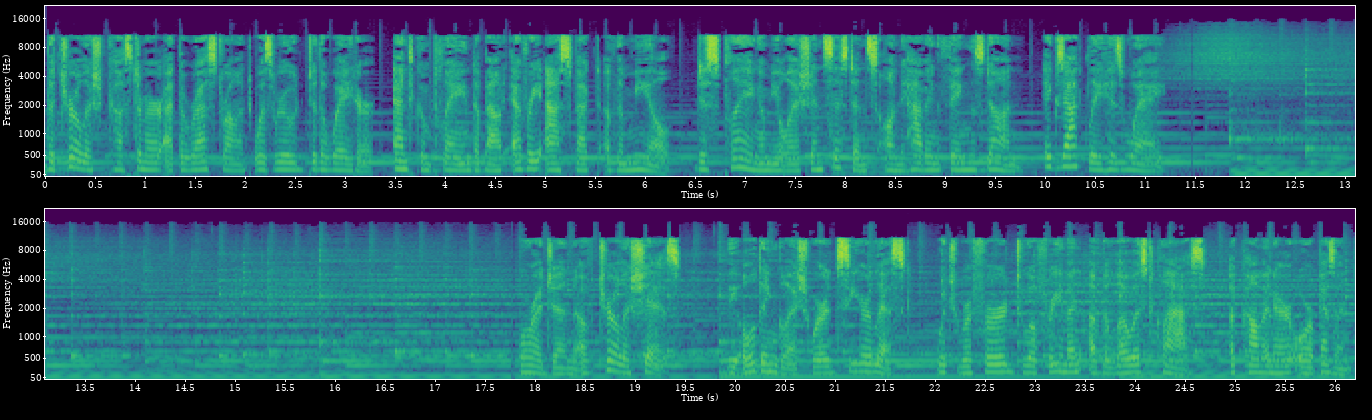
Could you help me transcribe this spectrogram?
The churlish customer at the restaurant was rude to the waiter, and complained about every aspect of the meal, displaying a mulish insistence on having things done, exactly his way. Origin of churlish is the Old English word ceorlisc, which referred to a freeman of the lowest class, a commoner or peasant.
